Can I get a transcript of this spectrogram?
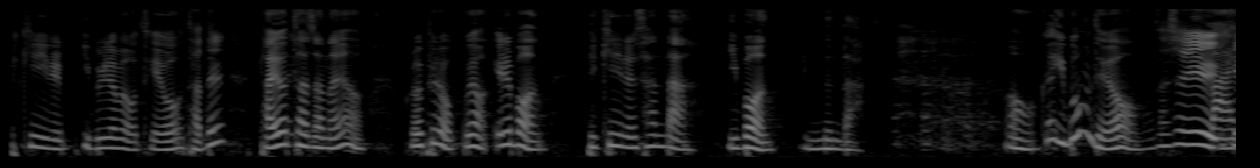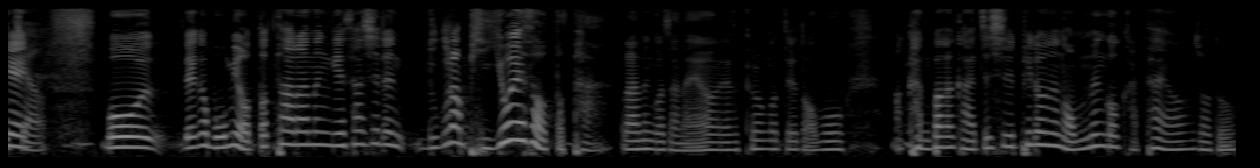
비키니를 입으려면 어떻게 해요? 다들 다이어트 하잖아요. 그럴 필요 없고요. 1번 비키니를 산다. 2번 입는다. 어, 그냥 입으면 돼요. 사실 이게 맞아. 뭐 내가 몸이 어떻다라는 게 사실은 누구랑 비교해서 어떻다라는 거잖아요. 그래서 그런 것들 너무 막 강박을 가지실 필요는 없는 것 같아요. 저도.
